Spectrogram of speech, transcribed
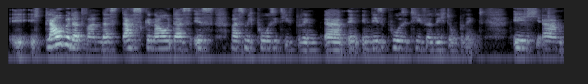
ich glaube daran, dass das genau das ist, was mich positiv bringt, äh, in, in diese positive Richtung bringt. Ich ähm,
